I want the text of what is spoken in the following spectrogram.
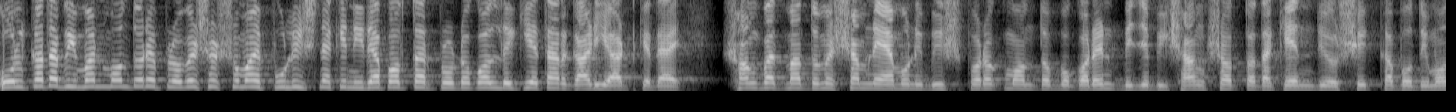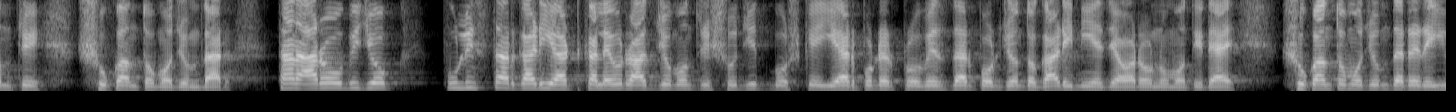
কলকাতা বিমানবন্দরে প্রবেশের সময় পুলিশ নাকি নিরাপত্তার প্রোটোকল দেখিয়ে তার গাড়ি আটকে দেয়। সংবাদ মাধ্যমের সামনে এমনই বিস্ফোরক মন্তব্য করেন বিজেপি সাংসদ তথা কেন্দ্রীয় শিক্ষা প্রতিমন্ত্রী সুকান্ত মজুমদার। তার আরও অভিযোগ পুলিশ তার গাড়ি আটকালেও রাজ্যমন্ত্রী সুজিত বোসকে এয়ারপোর্টের প্রবেশদ্বার পর্যন্ত গাড়ি নিয়ে যাওয়ার অনুমতি দেয়। সুকান্ত মজুমদারের এই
